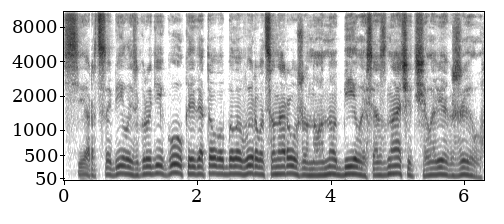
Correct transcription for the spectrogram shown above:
Сердце билось в груди гулко и готово было вырваться наружу, но оно билось, а значит, человек жил.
